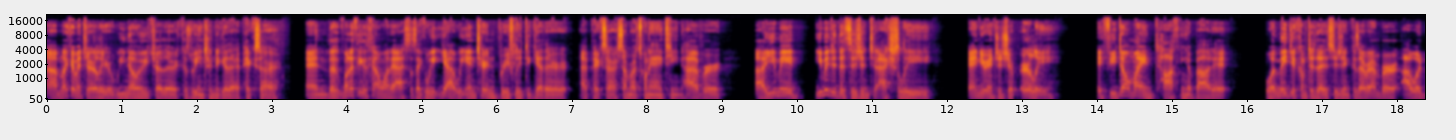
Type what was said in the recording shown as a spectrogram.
um, like I mentioned earlier, we know each other because we interned together at Pixar. And the one of the things I kind of want to ask is like we yeah we interned briefly together at Pixar summer of 2019. However, uh, you made you made a decision to actually end your internship early. If you don't mind talking about it, what made you come to that decision? Because I remember I would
